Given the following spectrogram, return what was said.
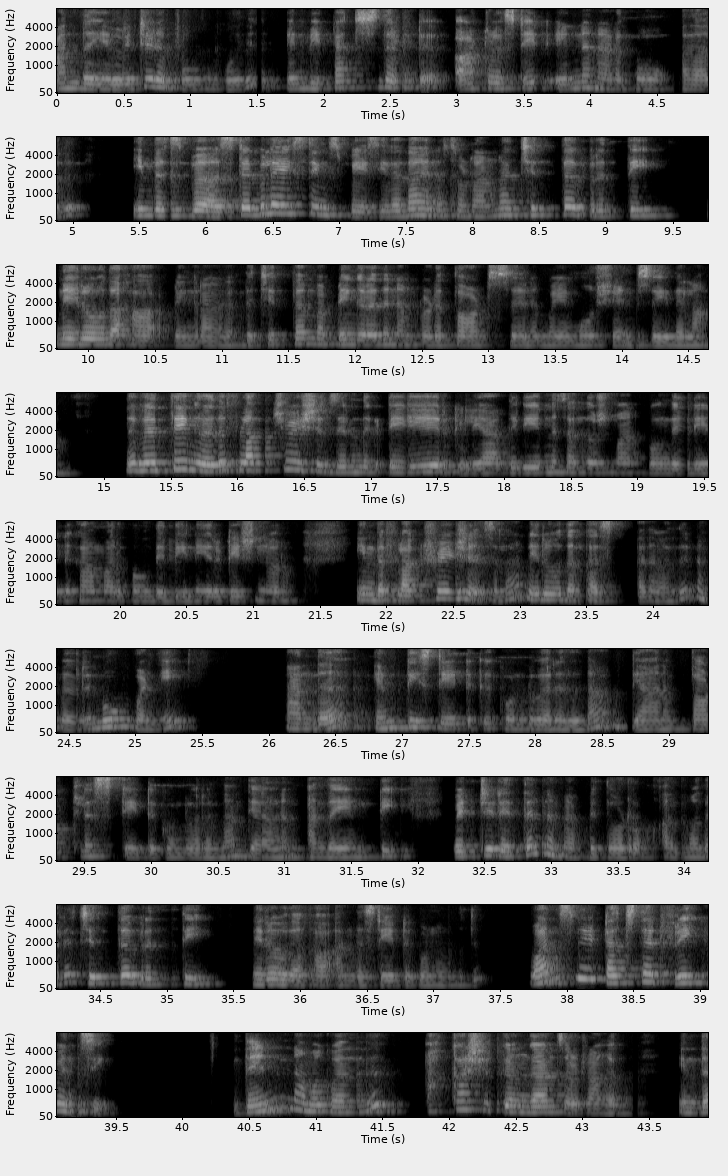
அந்த வெற்றிட போகும்போது வென் வி டச் தட் ஆற்றல் ஸ்டேட் என்ன நடக்கும்? அதாவது இந்த ஸ்டெபிலைசிங் ஸ்பேஸ் இதை தான் என்ன சொல்றாங்கன்னா சித்த விருத்தி நிரோதகா அப்படிங்கிறாங்க. இந்த சித்தம் அப்படிங்கிறது நம்மளோட தாட்ஸ் நம்ம எமோஷன்ஸ் இதெல்லாம். இந்த விருத்திங்கிறது ஃப்ளக்சுவேஷன்ஸ் இருந்துகிட்டே இருக்கு இல்லையா? திடீர்னு சந்தோஷமா இருக்கும் திடீர்னு காமா இருக்கும் திடீர்னு இரிட்டேஷன் வரும். இந்த ஃப்ளக்சுவேஷன்ஸ் எல்லாம் நிரோதக அதை வந்து நம்ம ரிமூவ் பண்ணி அந்த எம்டி ஸ்டேட்டுக்கு கொண்டு வர்றது தான் தியானம் தாட்லெஸ் ஸ்டேட்டுக்கு கொண்டு வர்றது தான் தியானம். அந்த எம்டி வெற்றிடத்தை நம்ம அப்படி தொடுறோம். அது முதல்ல சித்த விருத்தி நிரோதகா அந்த ஸ்டேட்டுக்கு கொண்டு வந்துட்டு once we touch that frequency then நமக்கு வந்து ஆகாஷ கங்கான்னு சொல்றாங்க. இந்த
